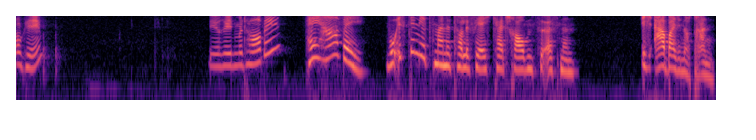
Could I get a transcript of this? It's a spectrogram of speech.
Okay. Wir reden mit Harvey. Hey Harvey, wo ist denn jetzt meine tolle Fähigkeit, Schrauben zu öffnen? Ich arbeite noch dran.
